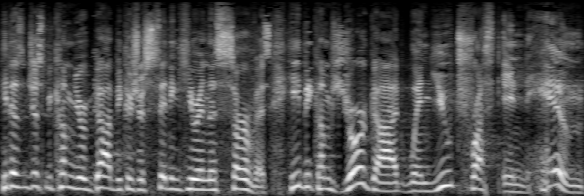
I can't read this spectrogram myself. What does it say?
He doesn't just become your God because you're sitting here in this service. He becomes your God when you trust in him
